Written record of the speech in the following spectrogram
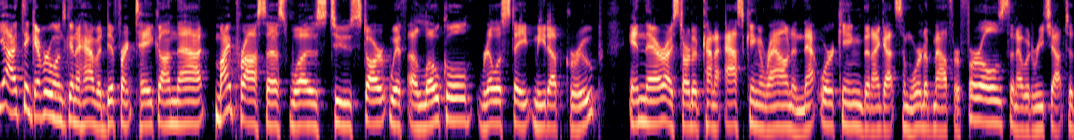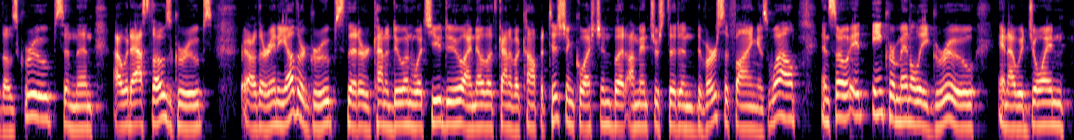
Yeah, I think everyone's going to have a different take on that. My process was to start with a local real estate meetup group. In there, I started kind of asking around and networking. Then I got some word of mouth referrals. Then I would reach out to those groups. And then I would ask those groups, are there any other groups that are kind of doing what you do? I know that's kind of a competition question, but I'm interested in diversifying as well. And so it incrementally grew. And I would join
